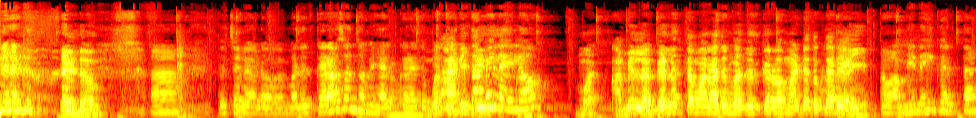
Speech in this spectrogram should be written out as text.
મેડમ. મેડમ. હા તો ચલો એડો હવે મદદ કરાવશો ને તમે હેલ્પ કરે તો. મને પથારી તમે લઈ લો. અમે લગન જ તમારા હાથે મદદ કરવા માટે તો કરી આવી તો અમે નહીં કરતા.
